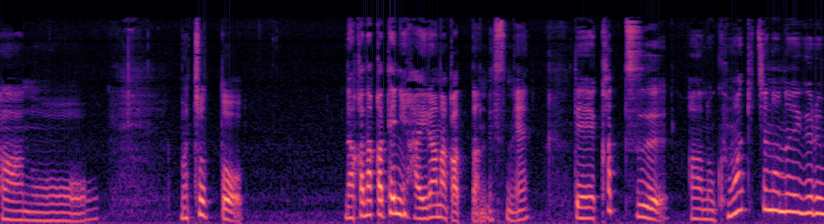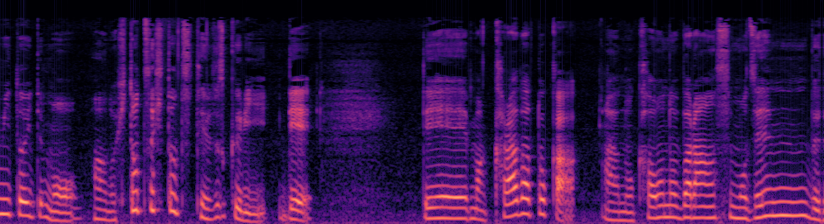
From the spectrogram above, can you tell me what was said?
あのまあ、ちょっとなかなか手に入らなかったんですね。でかつあの熊吉のぬいぐるみといってもあの一つ一つ手作りでで、まあ、体とかあの顔のバランスも全部違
